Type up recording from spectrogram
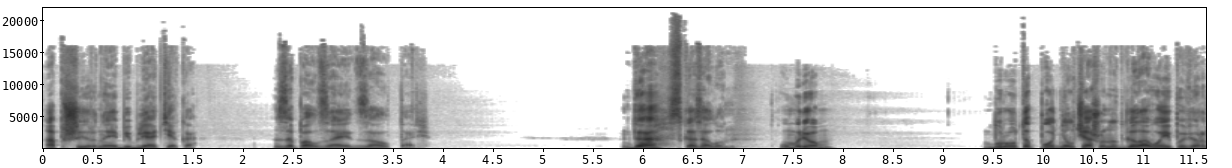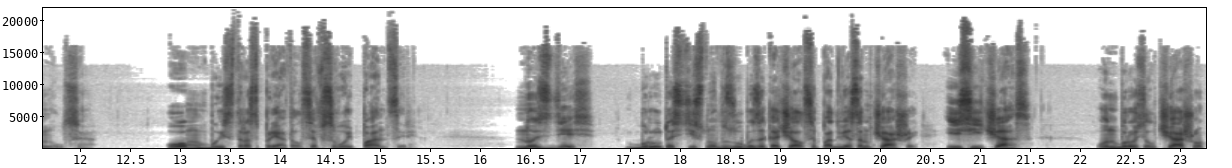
обширная библиотека. Заползает за алтарь. «Да», — сказал он, — «умрем». Бруто поднял чашу над головой и повернулся. Ом быстро спрятался в свой панцирь. Но здесь Бруто, стиснув зубы, закачался под весом чаши. И сейчас он бросил чашу,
